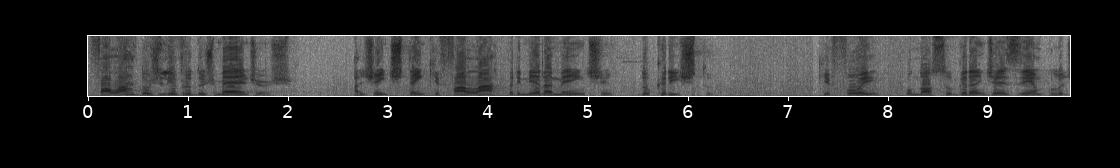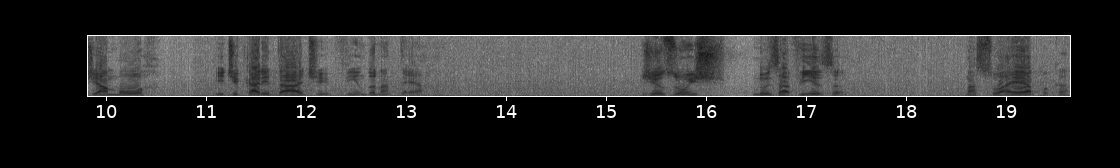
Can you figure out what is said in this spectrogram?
Falar dos livros dos médiuns, a gente tem que falar primeiramente do Cristo, que foi o nosso grande exemplo de amor e de caridade vindo na terra. Jesus nos avisa, na sua época,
